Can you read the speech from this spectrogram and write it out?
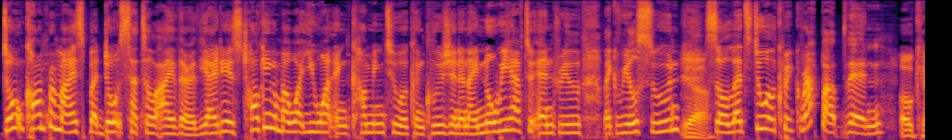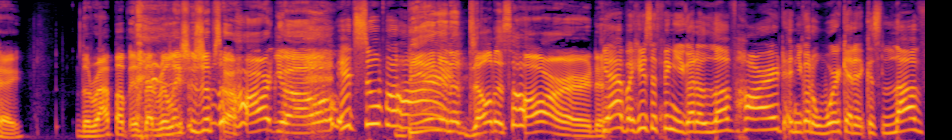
Don't compromise, but don't settle either. The idea is talking about what you want and coming to a conclusion. And I know we have to end real like real soon. Yeah. So let's do a quick wrap up then. Okay. The wrap up is that relationships are hard, yo. It's super hard. Being an adult is hard. Yeah, but here's the thing: you gotta love hard and you gotta work at it because love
